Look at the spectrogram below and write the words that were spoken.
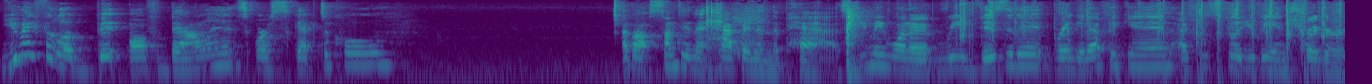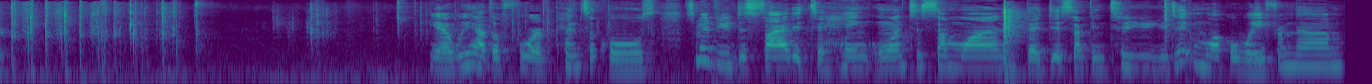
you may feel a bit off balance or skeptical about something that happened in the past. You may want to revisit it, bring it up again. I just feel you being triggered. Yeah, we have the Four of Pentacles. Some of you decided to hang on to someone that did something to you. You didn't walk away from them.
